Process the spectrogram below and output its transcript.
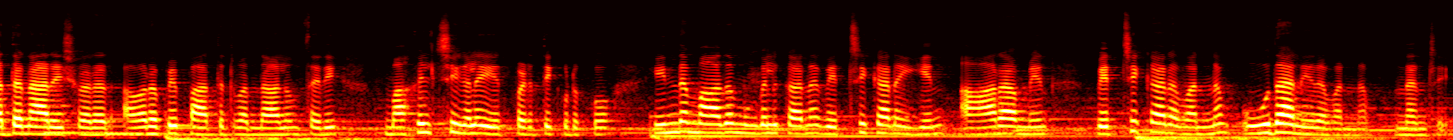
அர்த்தநாரீஸ்வரர் அவரை போய் பார்த்துட்டு வந்தாலும் சரி மகிழ்ச்சிகளை ஏற்படுத்தி கொடுக்கும். இந்த மாதம் உங்களுக்கான வெற்றிக்கான எண் ஆறாம் எண். வெற்றிக்கான வண்ணம் ஊதா நிற வண்ணம். நன்றி.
